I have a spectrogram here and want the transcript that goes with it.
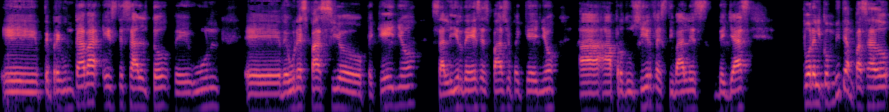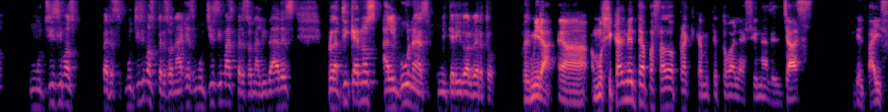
eh, te preguntaba este salto de un, eh, de un espacio pequeño, salir de ese espacio pequeño a, producir festivales de jazz. Por el convite han pasado muchísimos, muchísimos personajes, muchísimas personalidades. Platícanos algunas, mi querido Alberto. Pues mira, ah, musicalmente ha pasado prácticamente toda la escena del jazz del país.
